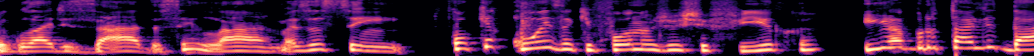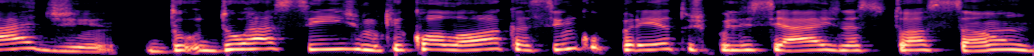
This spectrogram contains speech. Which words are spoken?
regularizada, sei lá. Mas assim, qualquer coisa que for não justifica. E a brutalidade do, do racismo que coloca cinco pretos policiais na situação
